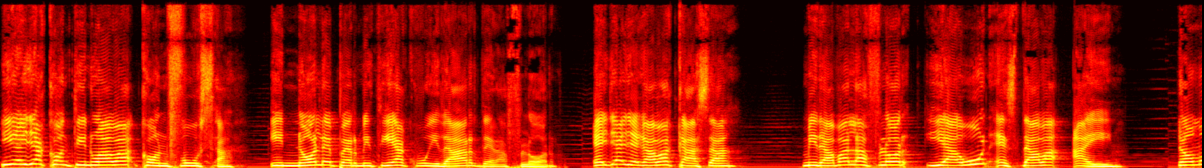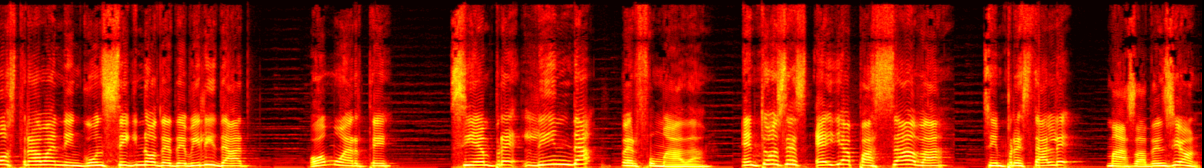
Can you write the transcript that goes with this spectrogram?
Y ella continuaba confusa y no le permitía cuidar de la flor. Ella llegaba a casa, miraba la flor y aún estaba ahí. No mostraba ningún signo de debilidad o muerte, siempre linda, perfumada. Entonces ella pasaba sin prestarle más atención.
